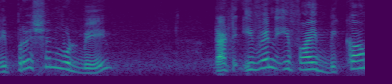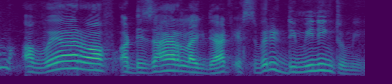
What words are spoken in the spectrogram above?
Repression would be that even if I become aware of a desire like that, it is very demeaning to me.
